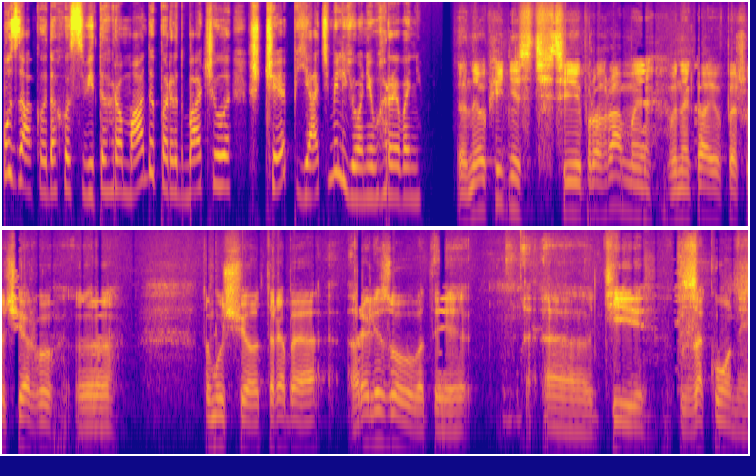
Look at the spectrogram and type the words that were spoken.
у закладах освіти громади передбачили ще 5 мільйонів гривень. Необхідність цієї програми виникає в першу чергу, е, тому що треба реалізовувати е, ті закони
